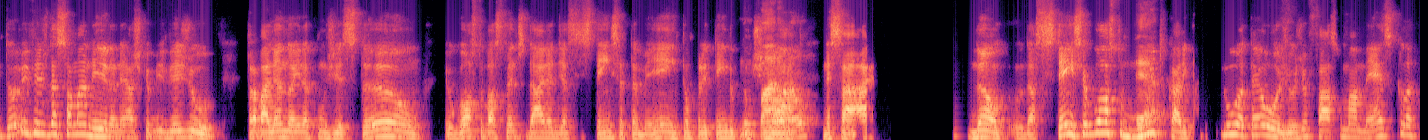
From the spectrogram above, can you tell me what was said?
Então eu me vejo dessa maneira, né? Acho que eu me vejo trabalhando ainda com gestão. Eu gosto bastante da área de assistência também, então pretendo continuar não para, não? nessa área. Não, da assistência eu gosto é. muito, cara, e continuo até hoje. Hoje eu faço uma mescla,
